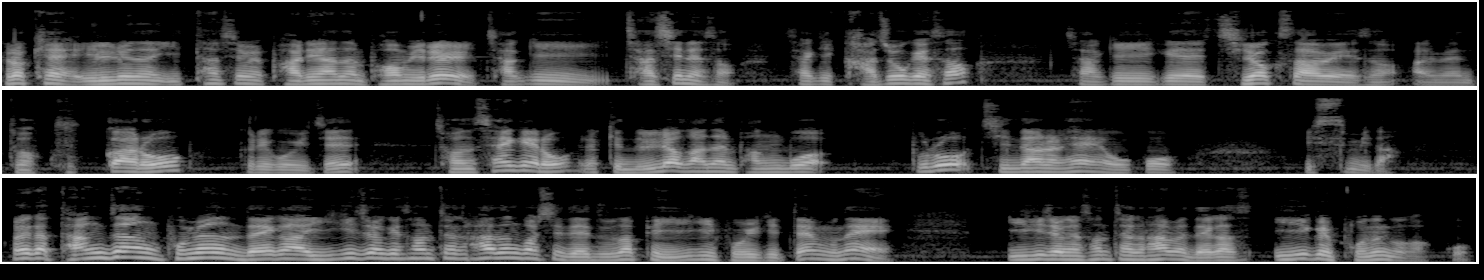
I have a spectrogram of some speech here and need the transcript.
그렇게 인류는 이타심을 발휘하는 범위를 자기 자신에서 자기 가족에서 자기의 지역 사회에서 아니면 또 국가로 그리고 이제 전 세계로 이렇게 늘려가는 방법으로 진화를 해오고 있습니다. 그러니까 당장 보면 내가 이기적인 선택을 하는 것이 내 눈앞에 이익이 보이기 때문에 이기적인 선택을 하면 내가 이익을 보는 것 같고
